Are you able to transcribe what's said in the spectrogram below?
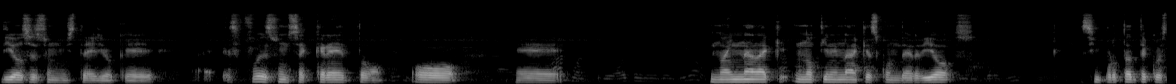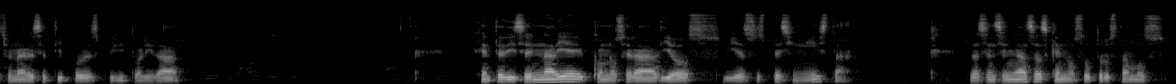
Dios es un misterio, que es, un secreto o eh, no hay nada que, no tiene nada que esconder Dios? Es importante cuestionar ese tipo de espiritualidad. Gente dice, nadie conocerá a Dios y eso es pesimista. Las enseñanzas que nosotros estamos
